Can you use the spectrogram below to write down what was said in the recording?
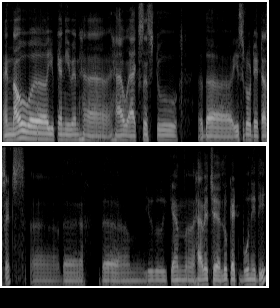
And now uh, you can even ha have access to the ISRO data sets, uh, the the um, you can have a look at Bhoonidhi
